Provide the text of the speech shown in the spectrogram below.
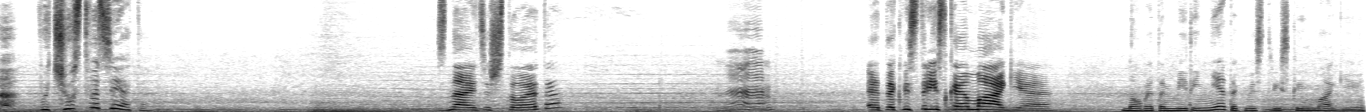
Вы чувствуете это? Знаете, что это? Это эквестрийская магия. Но в этом мире нет эквестрийской магии.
